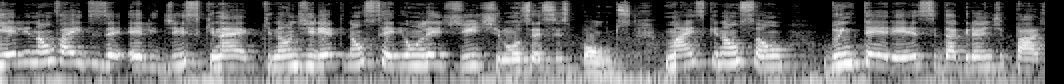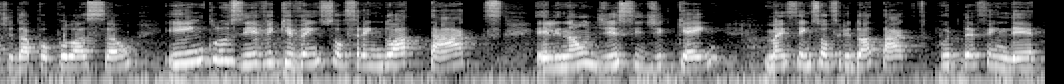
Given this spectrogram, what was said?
E ele não vai dizer, ele diz que, né, que não diria que não seriam legítimos esses pontos, mas que não são do interesse da grande parte da população e inclusive que vem sofrendo ataques. Ele não disse de quem, mas tem sofrido ataques por defender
